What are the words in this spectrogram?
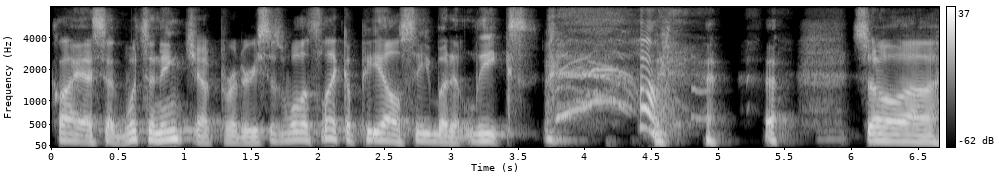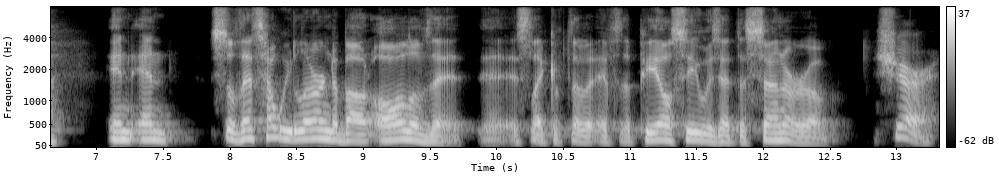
clients, I said, "What's an inkjet printer?" He says, "Well, it's like a PLC, but it leaks." so, uh, and and so that's how we learned about all of the. It's like if the if the PLC was at the center of Sure.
